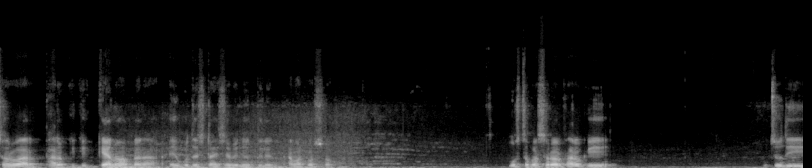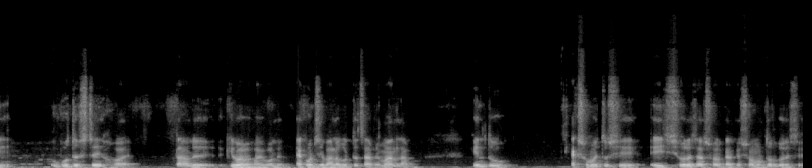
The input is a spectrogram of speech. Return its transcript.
সরোয়ার ফারুকিকে কেন আপনারা এই উপদেষ্টা হিসেবে নিয়োগ দিলেন? আমার প্রশ্ন। মোস্তফা সরোয়ার ফারুকি যদি উপদেষ্টাই হয়, তাহলে কীভাবে হয় বলেন? এখন সে ভালো করতে চাবে, মানলাম। কিন্তু এক সময় তো সে এই স্বৈরাচার সরকারকে সমর্থন করেছে।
